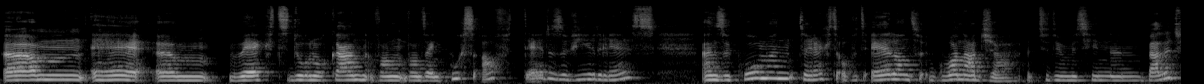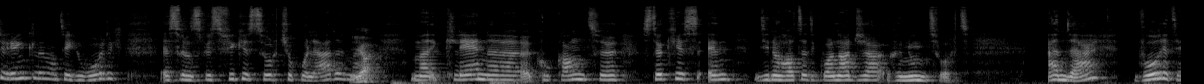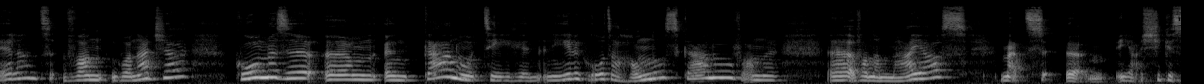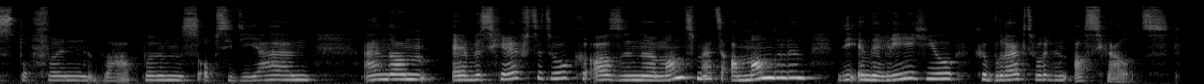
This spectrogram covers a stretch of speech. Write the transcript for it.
Um, hij um, wijkt door een orkaan van, van zijn koers af tijdens de vierde reis. En ze komen terecht op het eiland Guanaja. Het doet u misschien een belletje rinkelen, want tegenwoordig is er een specifieke soort chocolade met, met kleine krokante stukjes in, die nog altijd Guanaja genoemd wordt. En daar, voor het eiland van Guanaja, komen ze um, een kano tegen. Een hele grote handelskano van... Uh, eh, van de Maya's. Met ehm, ja, chique stoffen, wapens, obsidiaan. En dan, hij beschrijft het ook als een eh, mand met amandelen die in de regio gebruikt worden als geld.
